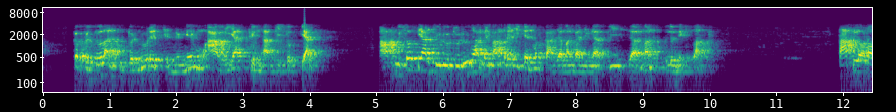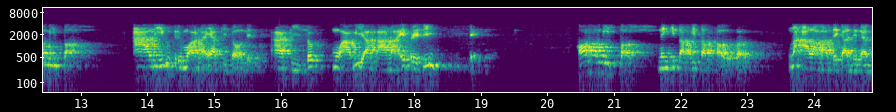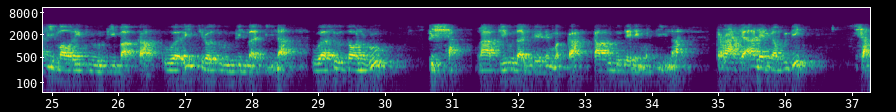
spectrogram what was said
Kebetulan gubernur jenenge Muawiyah bin Abi Sufyan. Abu Sufyan dulu-dulunya memang presiden Mekah zaman kanjeng Nabi, zaman sebelum Islam. Tapi ono mitos Ali itu terima anaknya Abi Thalib. Abi Suf Muawiyah anaknya presiden. Ono mitos ning kitab-kitab Taurat. Nah alamat kanjeng Nabi mau ribu di Makkah, wa hijratu bil Madinah, wa sultanuhu bisa. Nabi ulah di Mekah, kabudut di Madinah, kerajaan yang kabudut bisa.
